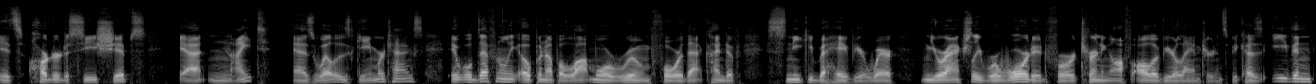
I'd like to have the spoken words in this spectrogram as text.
it's harder to see ships at night as well as gamer tags, it will definitely open up a lot more room for that kind of sneaky behavior where you're actually rewarded for turning off all of your lanterns because even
